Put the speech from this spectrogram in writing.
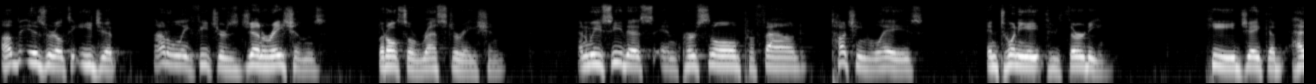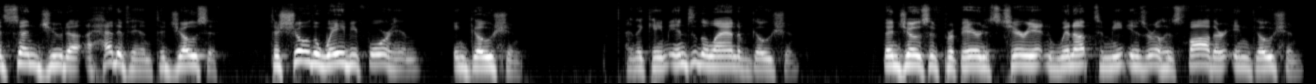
of Israel to Egypt not only features generations, but also restoration. And we see this in personal, profound, touching ways in 28 through 30. He, Jacob, had sent Judah ahead of him to Joseph to show the way before him in Goshen. And they came into the land of Goshen. Then Joseph prepared his chariot and went up to meet Israel his father in Goshen.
